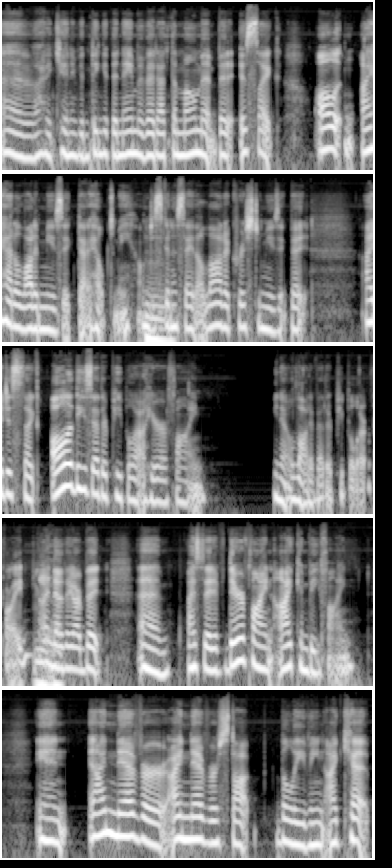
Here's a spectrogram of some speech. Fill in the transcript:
uh, I can't even think of the name of it at the moment, but it's like all I had a lot of music that helped me. I'm just gonna say that a lot of Christian music, but I just like all of these other people out here are fine. You know, a lot of other people are fine. I know they are, but um, I said if they're fine, I can be fine. And and I never, I never stopped believing. I kept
